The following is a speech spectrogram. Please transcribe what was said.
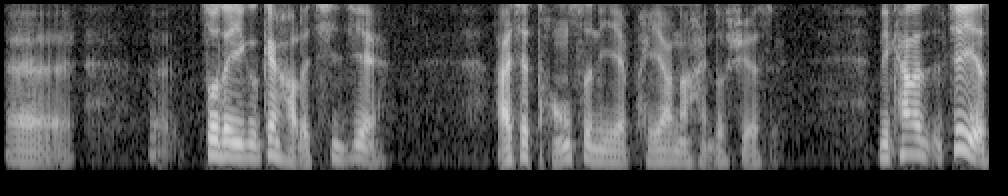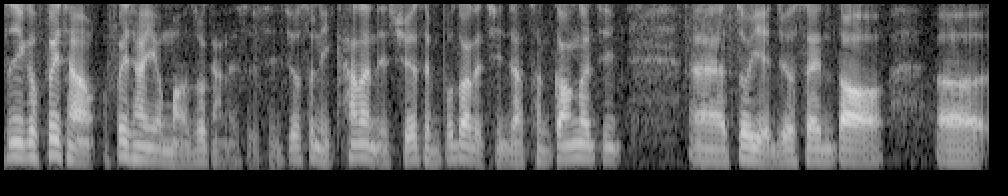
呃呃做的一个更好的器件，而且同时你也培养了很多学生。你看到这也是一个非常非常有满足感的事情，就是你看到你学生不断的成长，从刚刚进呃做研究生到呃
